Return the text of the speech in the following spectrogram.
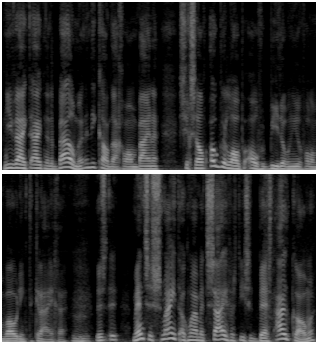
Die wijkt uit naar de Bijlmer en die kan daar gewoon bijna zichzelf ook weer lopen overbieden om in ieder geval een woning te krijgen. Dus eh, mensen smijten ook maar met cijfers die ze het best uitkomen.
